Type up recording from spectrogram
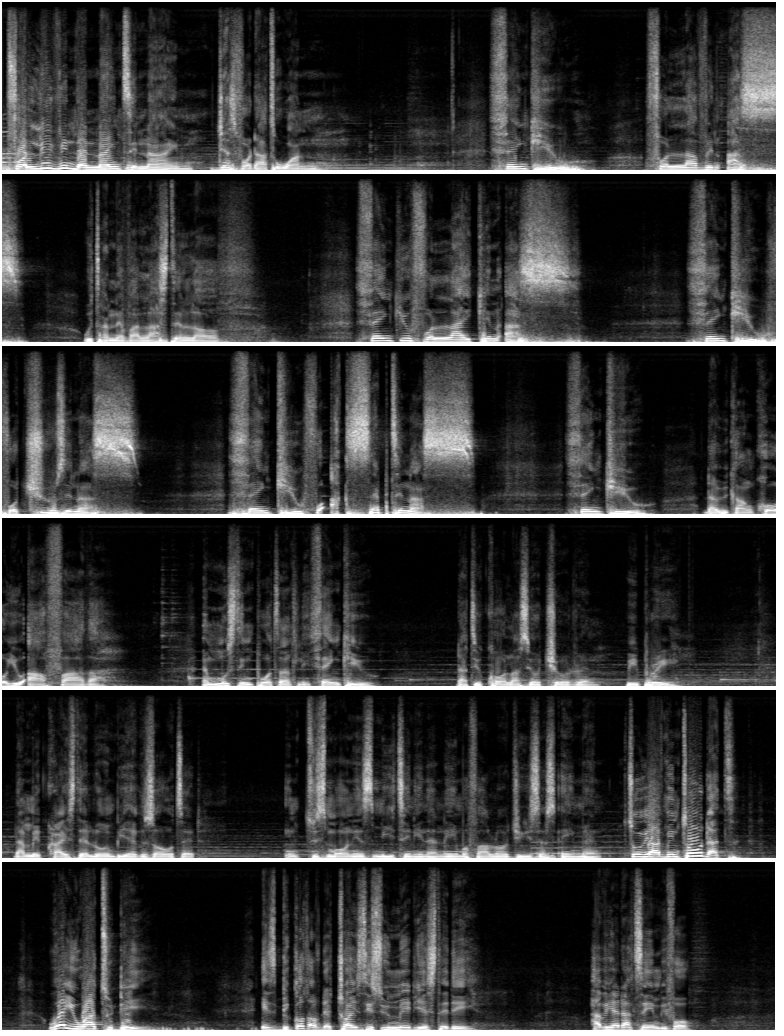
for leaving the 99 just for that one. Thank you for loving us with an everlasting love. Thank you for liking us. Thank you for choosing us. Thank you for accepting us. Thank you that we can call you our Father. And most importantly, thank you that you call us your children. We pray that may Christ alone be exalted in this morning's meeting in the name of our Lord Jesus. Amen. So we have been told that where you are today is because of the choices you made yesterday. Have you heard that saying before?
